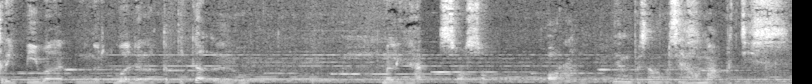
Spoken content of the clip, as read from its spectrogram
creepy banget menurut gue adalah ketika lu melihat sosok orang yang bersama persis. sama percis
